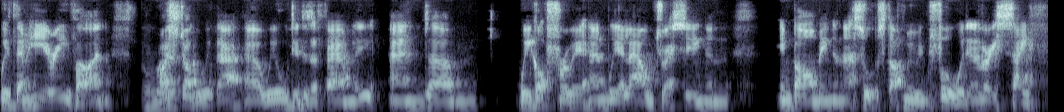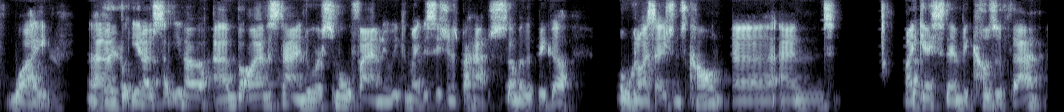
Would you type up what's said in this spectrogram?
with them here either. And oh, I struggled with that. Uh, we all did as a family, and um, we got through it. And we allowed dressing and embalming and that sort of stuff moving forward in a very safe way. Um, but you know, so, you know, um, but I understand we're a small family. We can make decisions perhaps some of the bigger organisations can't. Uh, and I guess then because of that,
